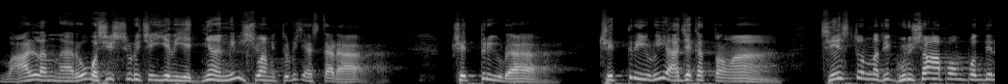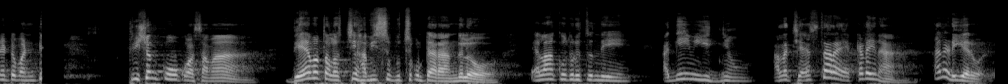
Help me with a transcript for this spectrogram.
వాళ్ళన్నారు వశిష్ఠుడు చెయ్యని యజ్ఞాన్ని విశ్వామిత్రుడు చేస్తాడా? క్షత్రియుడా? క్షత్రియుడు యాజకత్వమా? చేస్తున్నది గురుశాపం పొందినటువంటి త్రిశంకు కోసమా? దేవతలు వచ్చి హవిస్సు పుచ్చుకుంటారా అందులో? ఎలా కుదురుతుంది? అదేమి యజ్ఞం? అలా చేస్తారా ఎక్కడైనా? అని అడిగారు వాళ్ళు.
